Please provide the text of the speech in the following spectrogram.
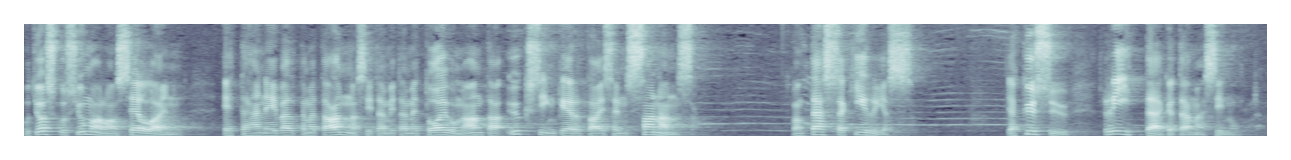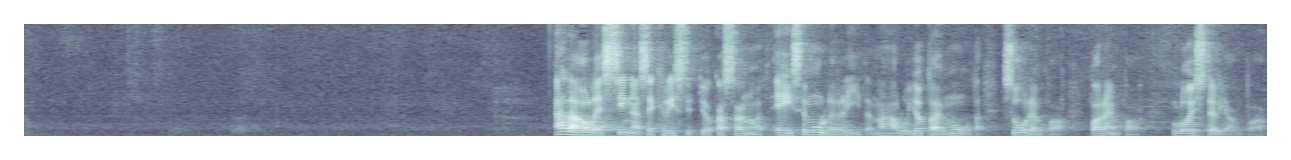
mutta joskus Jumala on sellainen, että hän ei välttämättä anna sitä, mitä me toivomme, antaa yksinkertaisen sanansa, on tässä kirjassa, ja kysyy, riittääkö tämä sinulle? Älä ole sinä se kristit, joka sanoo, että ei se mulle riitä, mä haluan jotain muuta, suurempaa, parempaa, loistelijampaa,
